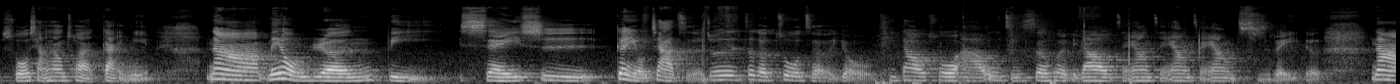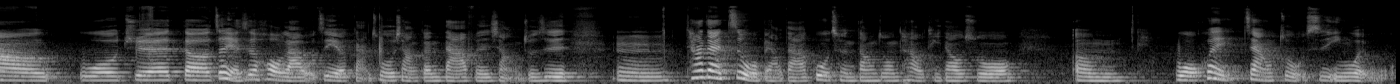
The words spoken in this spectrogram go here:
所想象出来的概念。那没有人比。谁是更有价值的？就是这个作者有提到说啊，物质社会比较怎样怎样怎样之类的。那我觉得这也是后来我自己的感触，我想跟大家分享，就是嗯，他在自我表达过程当中，他有提到说，嗯，我会这样做是因为我，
